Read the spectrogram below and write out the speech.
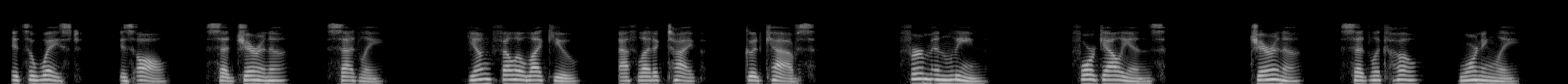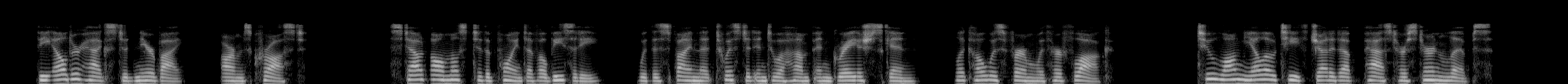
It's a waste, is all, said Jarina, sadly. Young fellow like you, athletic type, good calves. Firm and lean. Four galleons. Jarina, said Lakho, warningly. The elder hag stood nearby, arms crossed. Stout almost to the point of obesity, with a spine that twisted into a hump and greyish skin, Lakho was firm with her flock. Two long yellow teeth jutted up past her stern lips.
